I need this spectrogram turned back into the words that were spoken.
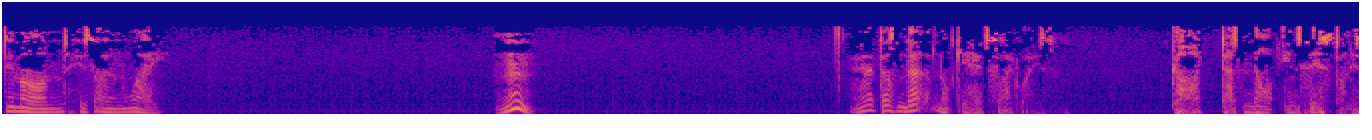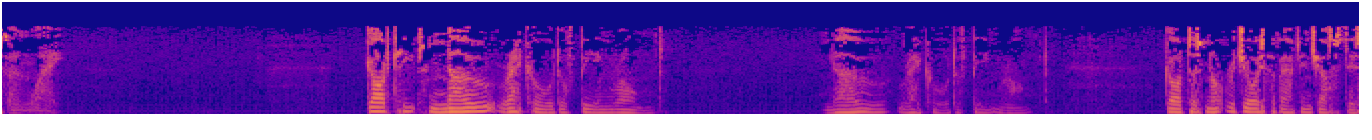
demand his own way. Hmm. Yeah, doesn't that knock your head sideways? God does not insist on his own way. God keeps no record of being wronged. No record of being wronged. God does not rejoice about injustice,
